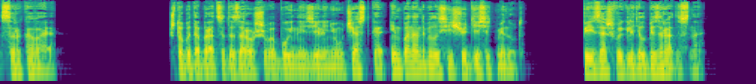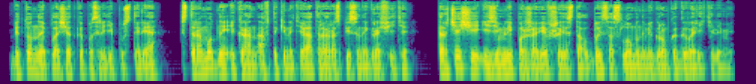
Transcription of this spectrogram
сороковая. Чтобы добраться до заросшего буйной зеленью участка, им понадобилось еще 10 минут. Пейзаж выглядел безрадостно. Бетонная площадка посреди пустыря, старомодный экран автокинотеатра, расписанный граффити, торчащие из земли поржавевшие столбы со сломанными громкоговорителями.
